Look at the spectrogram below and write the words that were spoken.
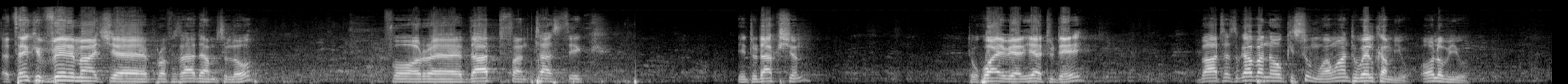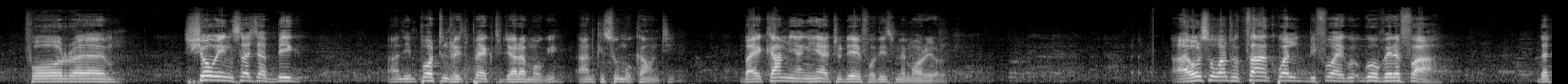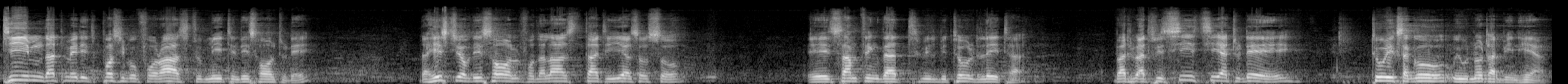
Uh, Thank you very much, uh, Professor Adams Oloo, for uh, that fantastic introduction to why we are here today. But as Governor Kisumu, I want to welcome you, all of you, for um, showing such a big and important respect to Jaramogi and Kisumu County by coming here today for this memorial. I also want to thank, well, before I go very far, the team that made it possible for us to meet in this hall today. The history of this hall for the last 30 years or so is something that will be told later. But what we see here today, two weeks ago, we would not have been here.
